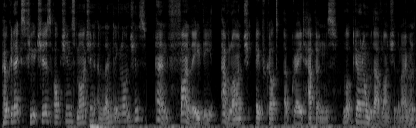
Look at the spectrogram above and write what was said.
Pokedex futures, options, margin, and lending launches. And finally, the Avalanche Apricot upgrade happens. A lot going on with Avalanche at the moment.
